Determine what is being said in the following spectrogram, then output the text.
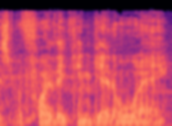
before they can get away.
